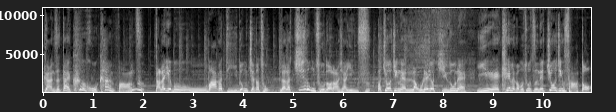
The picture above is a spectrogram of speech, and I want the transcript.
赶着带客户看房子，搭了一部无牌的电动脚踏车，来了机动车道浪向行驶，被交警呢拦下来要检查呢，伊还开了搿部车子拿交警上道。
